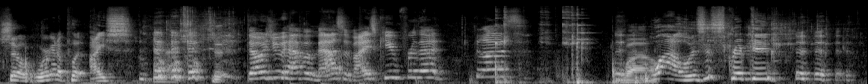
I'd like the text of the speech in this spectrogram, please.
So we're gonna put ice. don't you have a massive ice cube for that glass? Wow. Wow, is this scripted?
